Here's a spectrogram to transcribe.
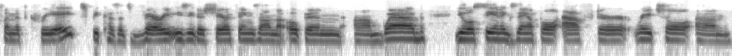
Plymouth Create because it's very easy to share things on the open um, web. You will see an example after Rachel um,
